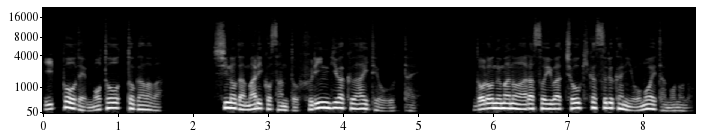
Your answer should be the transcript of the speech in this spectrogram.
一方で元夫側は、篠田真理子さんと不倫疑惑相手を訴え、泥沼の争いは長期化するかに思えたものの、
